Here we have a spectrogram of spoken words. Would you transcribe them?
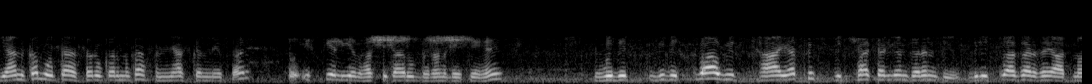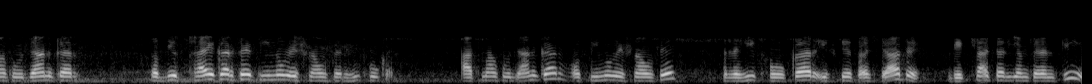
ज्ञान कब होता है? सर्व कर्म का संन्यास करने पर। तो इसके लिए भाष्यकार उदाहरण देते हैं। विदित्वा विख्यात विख्याचर्य चरण की विदित्वा कर आत्मा को जानकर तो व्युत्थाय करते तीनों वेशनाओं से रहित होकर। आत्मा को जानकर और तीनों वेशनाओं से रहित होकर इसके पश्चात भिक्षाचर्य चरण की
